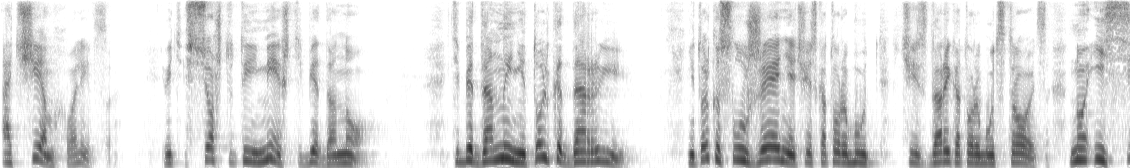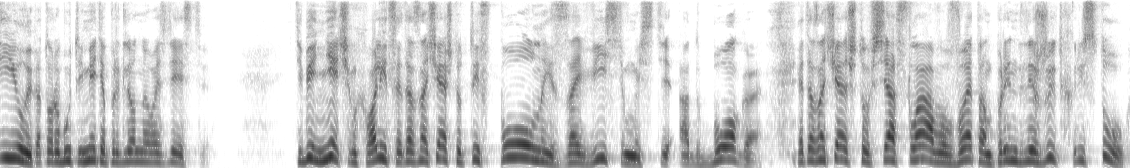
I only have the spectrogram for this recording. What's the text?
А чем хвалиться? Ведь все, что ты имеешь, тебе дано. Тебе даны не только дары, не только служение, через, которое будет, через дары, которые будут строиться, но и силы, которые будут иметь определенное воздействие. Тебе нечем хвалиться. Это означает, что ты в полной зависимости от Бога. Это означает, что вся слава в этом принадлежит Христу.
